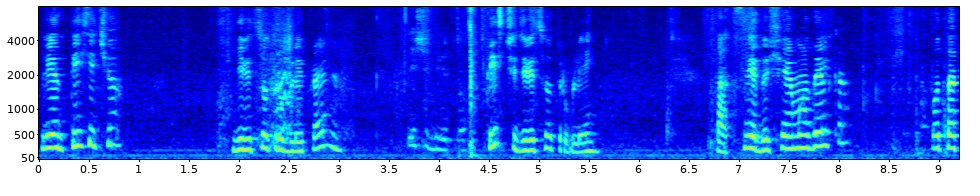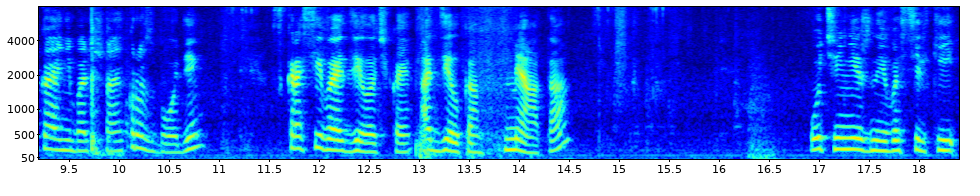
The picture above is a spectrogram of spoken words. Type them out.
лен 1900 рублей, правильно? 1900. 1900 рублей. Так, следующая моделька. Вот такая небольшая, кроссбоди. С красивой отделочкой. Отделка мята. Очень нежные васильки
